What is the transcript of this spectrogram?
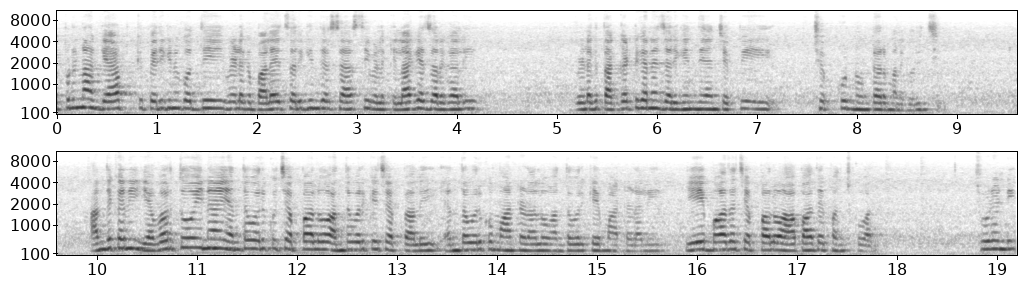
ఎప్పుడు నా గ్యాప్కి పెరిగిన కొద్దీ వీళ్ళకి భలే జరిగిందే శాస్తి వీళ్ళకి ఇలాగే జరగాలి వీళ్ళకి తగ్గట్టుగానే జరిగింది అని చెప్పి చెప్పుకుంటూ ఉంటారు మన గురించి. అందుకని ఎవరితో అయినా ఎంతవరకు చెప్పాలో అంతవరకే చెప్పాలి ఎంతవరకు మాట్లాడాలో అంతవరకే మాట్లాడాలి ఏ బాధ చెప్పాలో ఆ బాధే పంచుకోవాలి. చూడండి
